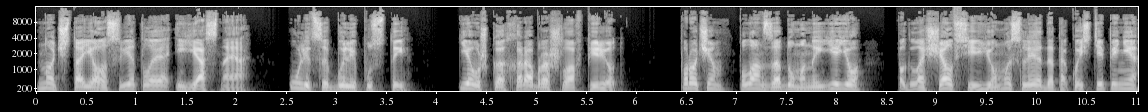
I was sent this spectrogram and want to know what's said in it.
Ночь стояла светлая и ясная. Улицы были пусты. Девушка храбро шла вперед. Впрочем, план, задуманный ею, поглощал все ее мысли до такой степени,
